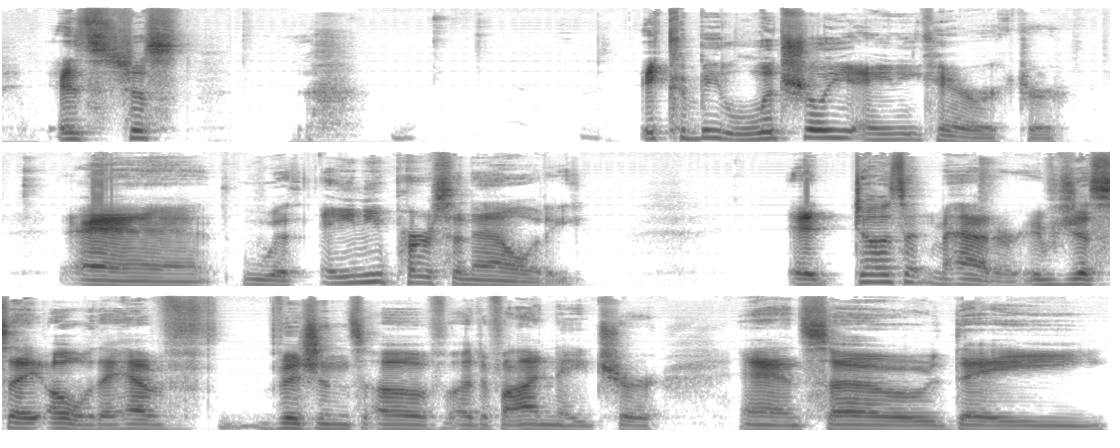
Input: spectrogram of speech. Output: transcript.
it's just it could be literally any character and with any personality it doesn't matter. If you just say oh they have visions of a divine nature and so they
